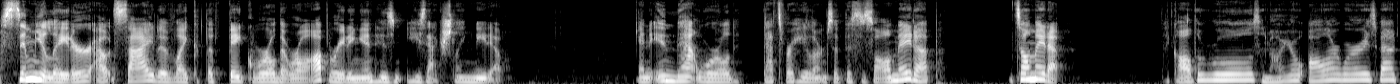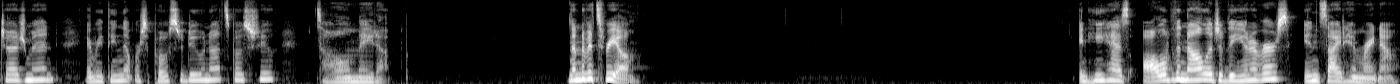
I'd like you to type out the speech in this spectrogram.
simulator, outside of like the fake world that we're all operating in, his he's actually Neo. And in that world, that's where he learns that this is all made up. It's all made up like all the rules and all your all our worries about judgment, everything that we're supposed to do and not supposed to do, it's all made up. None of it's real. And he has all of the knowledge of the universe inside him right now.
